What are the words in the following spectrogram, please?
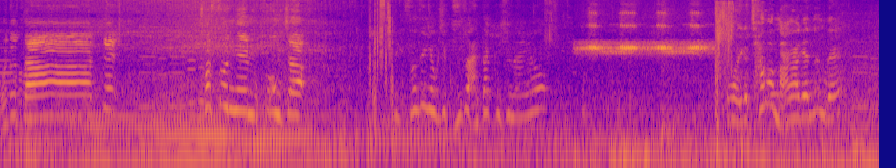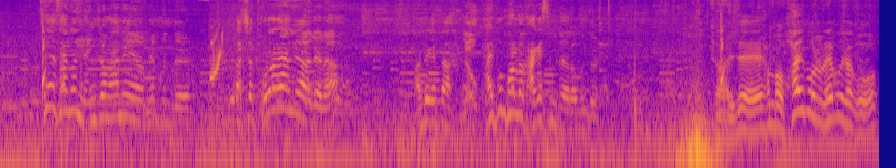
구두 닦기 첫 손님 공짜 선생님 혹시 구두 안 닦으시나요? 어, 이거 창업 망하겠는데? 세상은 냉정하네요, 팬분들. 이거 나 진짜 돌아다녀야 되나? 안 되겠다. 발품 팔러 가겠습니다, 여러분들. 자, 이제 한번 활보를 해보자고.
